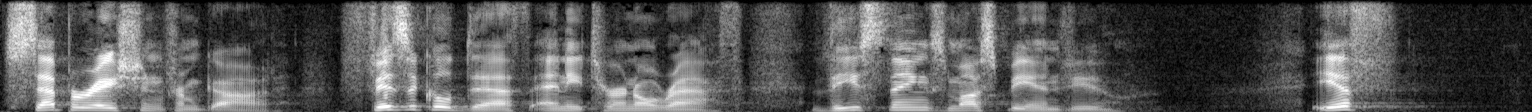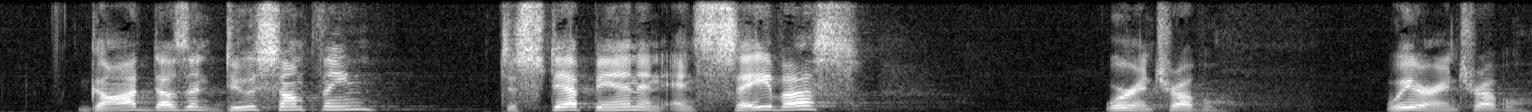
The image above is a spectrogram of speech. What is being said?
separation from God, physical death, and eternal wrath, these things must be in view. If God doesn't do something to step in and, and save us, we're in trouble. We are in trouble.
